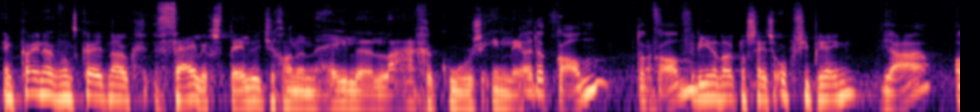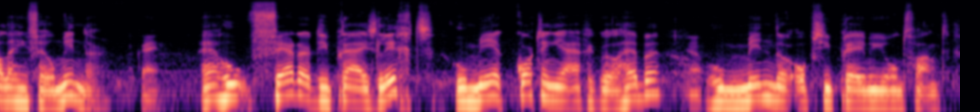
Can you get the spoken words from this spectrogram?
En kan je, nou, want kan je het nou ook veilig spelen, dat je gewoon een hele lage koers inlegt? Ja, dat kan. Dat kan. Verdien je dan ook nog steeds optiepremie? Ja, alleen veel minder. Hè, hoe verder die prijs ligt, hoe meer korting je eigenlijk wil hebben, Ja. hoe minder optiepremie je ontvangt.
